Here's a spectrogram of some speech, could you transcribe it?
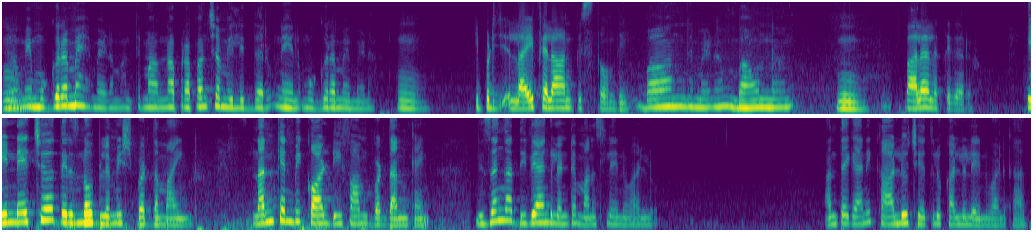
మేము. ముగ్గురమే మేడం అంతే. మా నా ప్రపంచం వీళ్ళిద్దరు నేను ముగ్గురమే మేడం. ఇప్పుడు లైఫ్ ఎలా అనిపిస్తోంది? బాగుంది మేడం బాగున్నాను. Balalatha garu. In nature there is no blemish but the mind none can be called deformed but the unkind నిజంగా దివ్యాంగులు అంటే మనసు లేని వాళ్ళు. అంతేగాని కాళ్ళు చేతులు కళ్ళు లేని వాళ్ళు కాదు.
